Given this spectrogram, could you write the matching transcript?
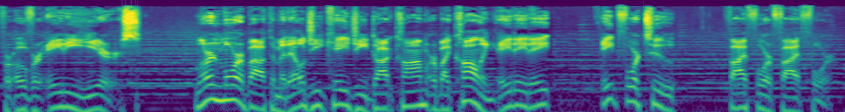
for over 80 years. Learn more about them at lgkg.com or by calling 888 842 5454.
